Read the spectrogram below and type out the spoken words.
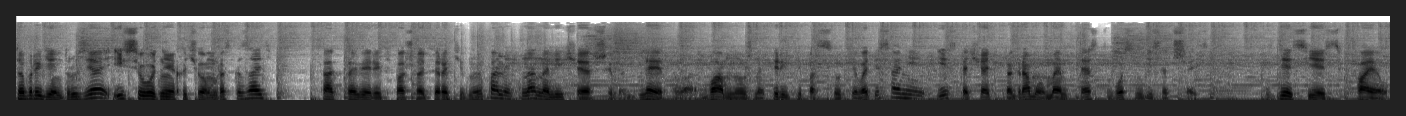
Добрый день, друзья! И сегодня я хочу вам рассказать, как проверить вашу оперативную память на наличие ошибок. Для этого вам нужно перейти по ссылке в описании и скачать программу MemTest 86. Здесь есть файл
